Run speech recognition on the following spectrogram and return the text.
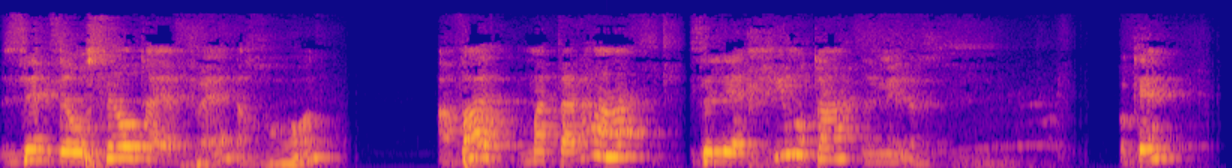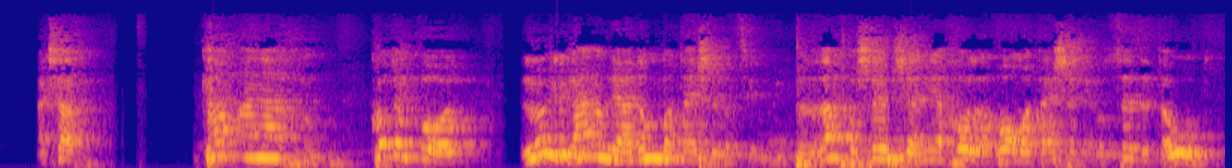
זה, זה עושה אותה יפה, נכון, אבל מטרה זה להכין אותה למלך. אוקיי? עכשיו, גם אנחנו, קודם כל, לא הגענו לאדון מתי שרצינו. אם בן אדם חושב שאני יכול לבוא מתי שאני רוצה, זה טעות.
